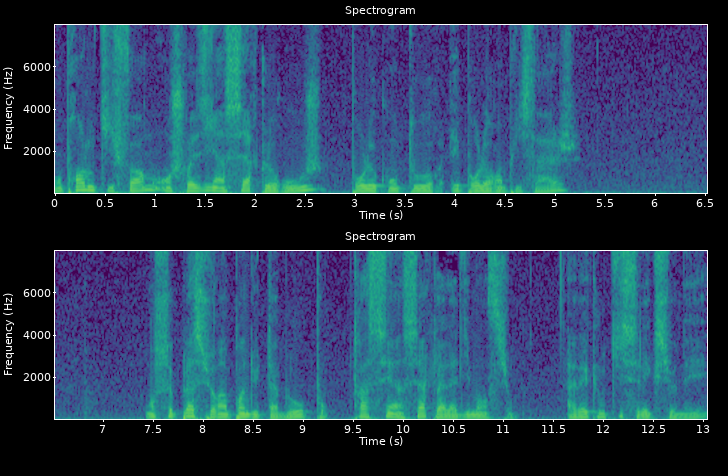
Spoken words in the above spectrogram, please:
On prend l'outil forme, on choisit un cercle rouge pour le contour et pour le remplissage. On se place sur un point du tableau pour tracer un cercle à la dimension. Avec l'outil sélectionné,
